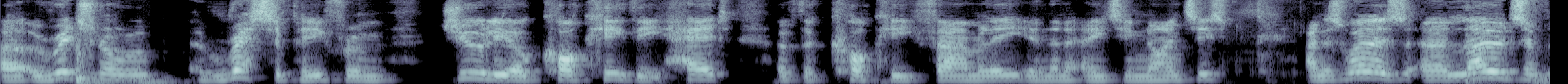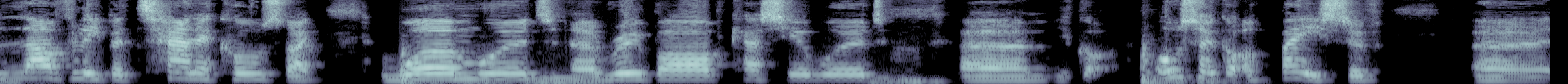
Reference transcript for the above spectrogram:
uh, original recipe from Giulio Cocchi, the head of the Cocchi family in the 1890s, and as well as uh, loads of lovely botanicals like wormwood, uh, rhubarb, cassia wood. Um, you've got also got a base of uh,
